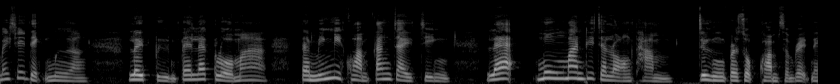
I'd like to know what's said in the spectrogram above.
ไม่ใช่เด็กเมือง เลยตื่นเต้นและกลัวมาก แต่มิ้งมีความตั้งใจจริง และมุ่งมั่นที่จะลองทำจึงประสบความสำเร็จใน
